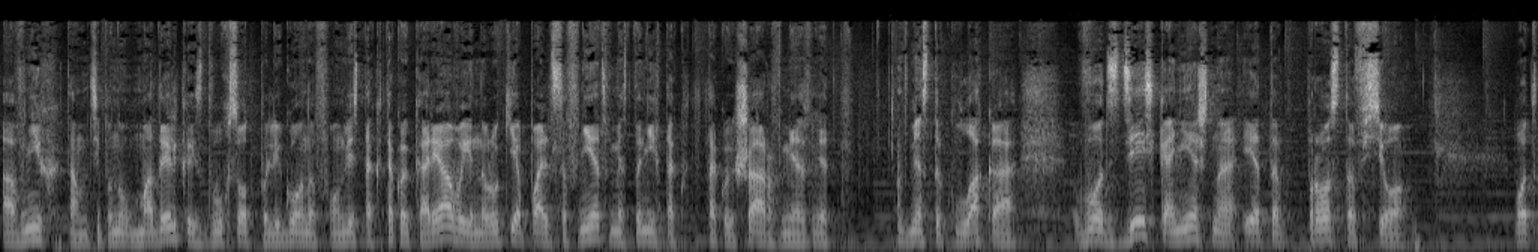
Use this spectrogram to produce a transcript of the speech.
а в них там типа, ну, моделька из 200 полигонов, он весь так, такой корявый, на руке пальцев нет, вместо них так, такой шар вместо, вместо кулака. Вот здесь, конечно, это просто все. Вот,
